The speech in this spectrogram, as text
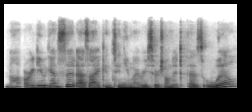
not argue against it as I continue my research on it as well.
